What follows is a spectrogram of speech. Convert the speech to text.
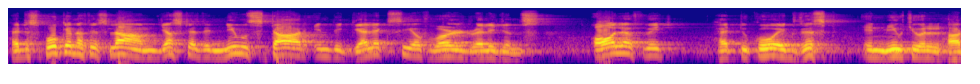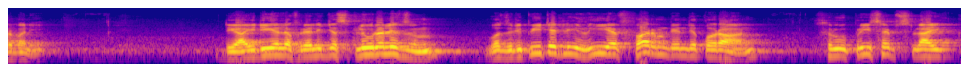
had spoken of Islam just as a new star in the galaxy of world religions, all of which had to coexist in mutual harmony. The ideal of religious pluralism was repeatedly reaffirmed in the Quran through precepts like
